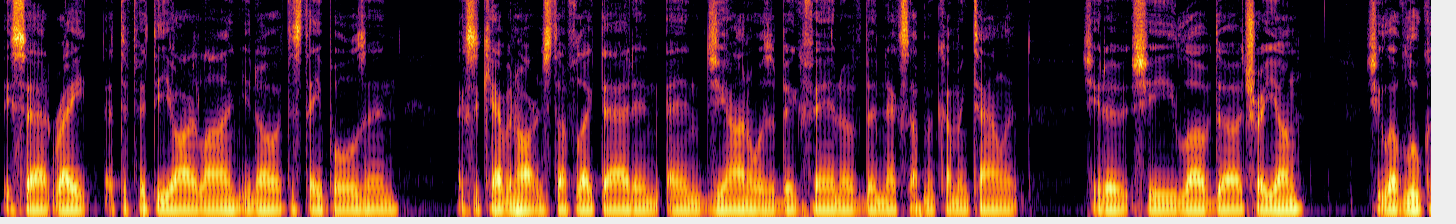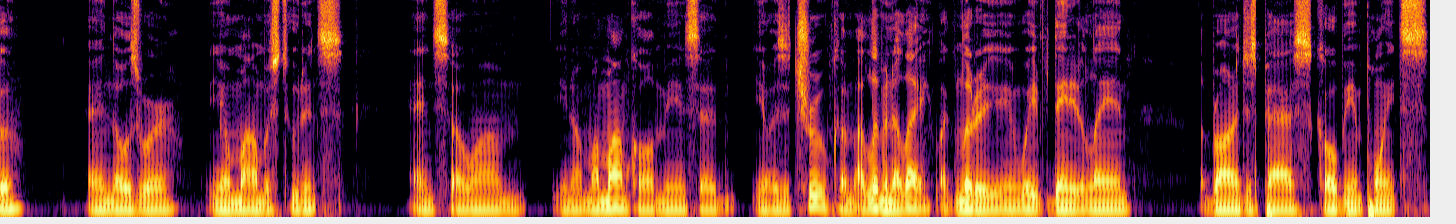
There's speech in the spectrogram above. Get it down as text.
They sat right at the 50 yard line, you know, at the Staples and next to Kevin Hart and stuff like that. And and Gianna was a big fan of the next up and coming talent. She a, she loved uh, Trae Young, she loved Luka, and those were you know Mamba students. And so um, you know, my mom called me and said, you know, is it true? 'Cause I live in LA, like literally waiting for Danny to land. LeBron had just passed Kobe in points.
